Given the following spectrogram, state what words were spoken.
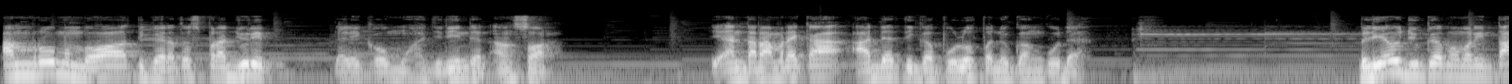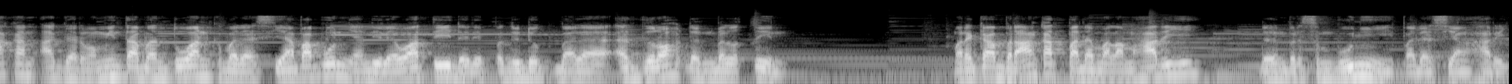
Amr membawa 300 prajurit dari kaum muhajirin dan ansor di antara mereka ada 30 penunggang kuda. Beliau juga memerintahkan agar meminta bantuan kepada siapa pun yang dilewati dari penduduk Bala Adroh dan Balqin. Mereka berangkat pada malam hari dan bersembunyi pada siang hari.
